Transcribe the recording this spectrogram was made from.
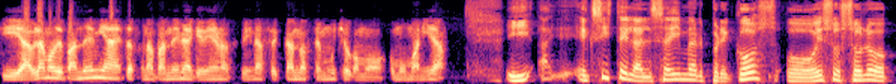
si hablamos de pandemia, esta es una pandemia que viene, nos viene afectando hace mucho como, como humanidad. ¿Y existe el Alzheimer precoz o eso solo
